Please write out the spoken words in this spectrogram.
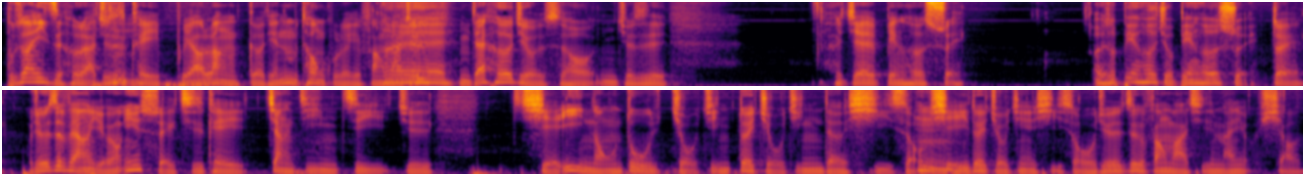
不算一直喝啊，就是可以不要让隔天那么痛苦的一个方法，哎就是你在喝酒的时候，你就是会接着边喝水。我说边喝酒边喝水，对我觉得这非常有用，因为水其实可以降低你自己就是血液浓度、酒精对酒精的吸收，嗯血液对酒精的吸收。我觉得这个方法其实蛮有效的。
